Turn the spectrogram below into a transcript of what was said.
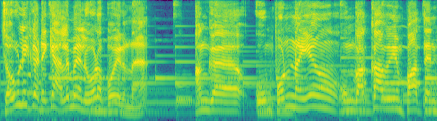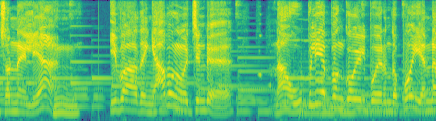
ஜவுளி கடைக்கு அலமேலோட போயிருந்தேன். அங்க உன் பொண்ணையும் உங்க அக்காவையும் பார்த்தேன்னு சொன்னேன் இல்லையா? இவ அதை ஞாபகம் வச்சுட்டு நான் உப்பிலியப்பன் கோயில் போயிருந்தப்போ என்னை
